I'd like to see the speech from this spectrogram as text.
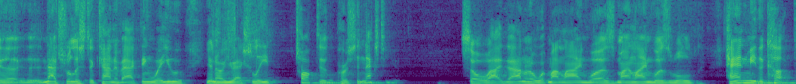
uh, naturalistic kind of acting where you, you know, you actually talk to the person next to you. So I, I don't know what my line was. My line was, well, hand me the cup.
